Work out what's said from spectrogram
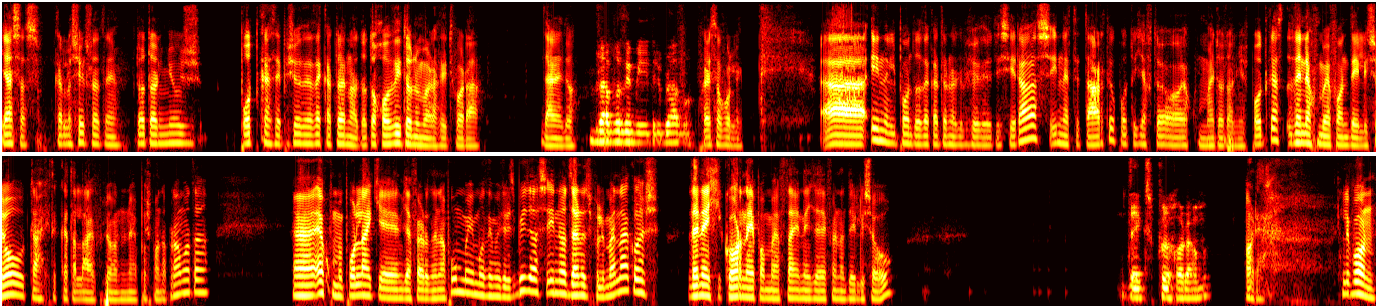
Γεια σας, καλώς ήρθατε. Total News Podcast επεισόδιο 19. Το έχω δει το νούμερο αυτή τη φορά. το. Μπράβο Δημήτρη, μπράβο. Ευχαριστώ πολύ. είναι λοιπόν το 19ο επεισόδιο της σειράς, είναι Τετάρτη, οπότε γι' αυτό έχουμε Total News Podcast. Δεν έχουμε F1 Daily Show, τα έχετε καταλάβει πλέον ε, πώς πάνε τα πράγματα. Ε, έχουμε πολλά και ενδιαφέροντα να πούμε. Είμαι ο Δημήτρης Μπίζας, είναι ο Τζάνετος Πουλημενάκος. Δεν έχει κόρνα, είπαμε αυτά είναι για F1 Daily Show. Εντάξει, προχωράμε. Ωραία. Λοιπόν,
